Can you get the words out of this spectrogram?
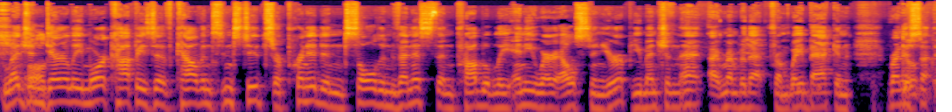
Legendarily, all... more copies of Calvin's Institutes are printed and sold in Venice than probably anywhere else in Europe. You mentioned that. I remember that from way back in Renaissance.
